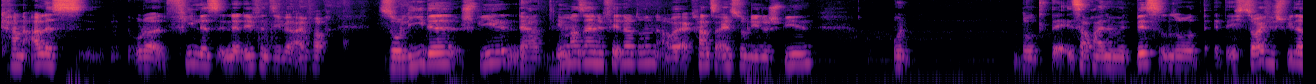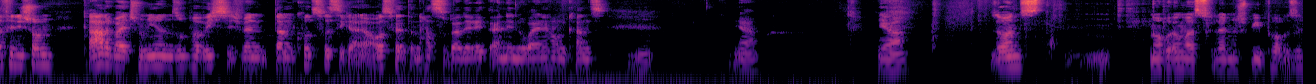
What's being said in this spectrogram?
kann alles oder vieles in der Defensive einfach solide spielen. Der hat mhm. immer seine Fehler drin, aber er kann es eigentlich solide spielen. Und so, der ist auch einer mit Biss und so. Ich, solche Spieler finde ich schon gerade bei Turnieren super wichtig. Wenn dann kurzfristig einer ausfällt, dann hast du da direkt einen, den du reinhauen kannst. Mhm. Ja. Ja. Sonst noch irgendwas zu deiner Spielpause?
